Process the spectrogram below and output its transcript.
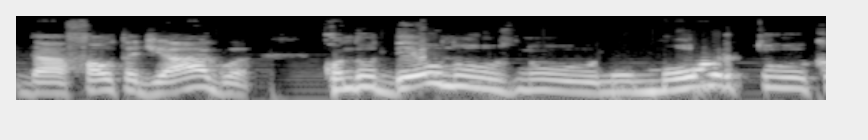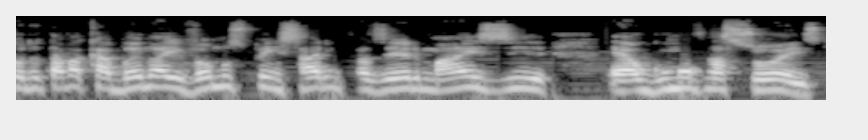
da falta de água, quando deu no, no, no morto, quando estava acabando, aí vamos pensar em fazer mais é, algumas ações.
